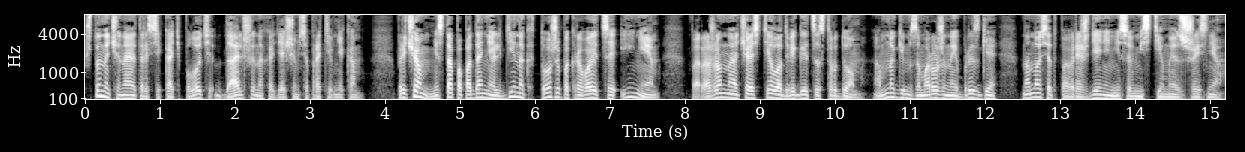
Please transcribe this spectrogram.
что начинают рассекать плоть дальше находящимся противникам. Причем места попадания льдинок тоже покрываются инеем, Пораженная часть тела двигается с трудом, а многим замороженные брызги наносят повреждения, несовместимые с жизнью.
